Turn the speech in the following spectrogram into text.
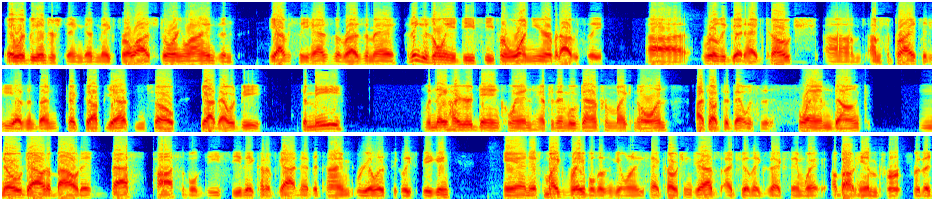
it would be interesting. That'd make for a lot of storylines, and he obviously has the resume. I think he was only a DC for one year, but obviously uh, really good head coach. Um, I'm surprised that he hasn't been picked up yet. And so, yeah, that would be to me when they hired Dan Quinn after they moved on from Mike Nolan. I thought that that was a slam dunk, no doubt about it. Best possible DC they could have gotten at the time, realistically speaking. And if Mike Vrabel doesn't get one of these head coaching jobs, I'd feel the exact same way about him for for the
